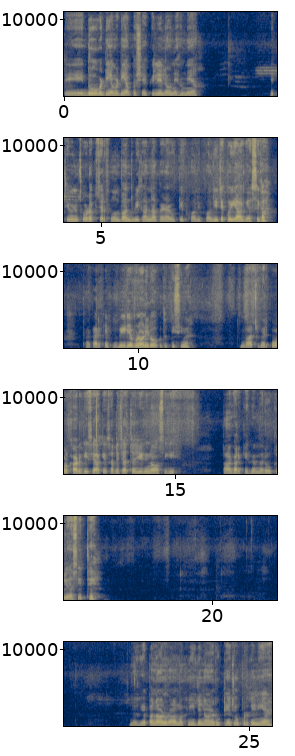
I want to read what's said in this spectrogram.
ਤੇ ਦੋ ਵੱਡੀਆਂ ਵੱਡੀਆਂ ਆਪਾਂ ਸ਼ੈਫੀ ਲੈ ਲਾਉਨੇ ਹੁੰਨੇ ਆ। ਇੱਥੇ ਮੈਨੂੰ ਥੋੜਾ ਕੁ ਚਿਰ ਫੋਨ ਬੰਦ ਵੀ ਕਰਨਾ ਪੈਣਾ, ਰੋਟੀ ਪਕਾਉਂਦੀ ਪਕਾਉਂਦੀ ਤੇ ਕੋਈ ਆ ਗਿਆ ਸੀਗਾ। ਤਾਂ ਕਰਕੇ ਵੀਡੀਓ ਬਣਾਉਣੀ ਰੋਕ ਦਿੱਤੀ ਸੀ ਮੈਂ। ਬਾਅਦ ਚ ਫਿਰ ਕੋਲ ਖੜ ਗਈ ਸੀ, ਆ ਕੇ ਸਾਡੇ ਚਾਚਾ ਜੀ ਦੀ ਨੌਂ ਸੀਗੀ। ਤਾਂ ਕਰਕੇ ਫਿਰ ਮੈਂ ਰੋਕ ਲਿਆ ਸੀ ਇੱਥੇ। ਲਓ ਜੀ, ਆਪਾਂ ਨਾਲੋਂ ਨਾਲ ਮੱਖਣੀ ਦੇ ਨਾਲ ਰੋਟੀਆਂ ਚੋਪੜ ਦੇਣੀਆਂ।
